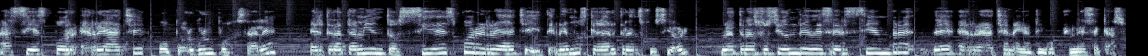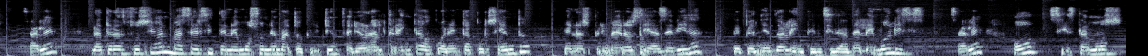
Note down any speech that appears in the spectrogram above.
a si es por RH o por grupo, ¿sale? El tratamiento, si es por RH y tenemos que dar transfusión, la transfusión debe ser siempre de RH negativo, en ese caso, ¿sale? La transfusión va a ser si tenemos un hematocrito inferior al 30 o 40% en los primeros días de vida, dependiendo de la intensidad de la hemólisis, ¿sale? O si estamos,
